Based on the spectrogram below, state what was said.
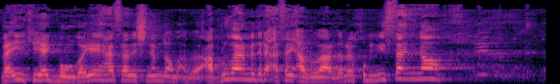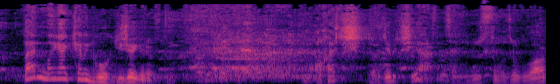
و این که یک بنگایی هستنش نمی‌دونم ابرو ور داره اصلا ابرو برداره خوبی نیستن اینا. بعد ما یک کمی گوگیجه گرفتیم. آخه راجع به چی حرف می‌زنی دوست بزرگوار؟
